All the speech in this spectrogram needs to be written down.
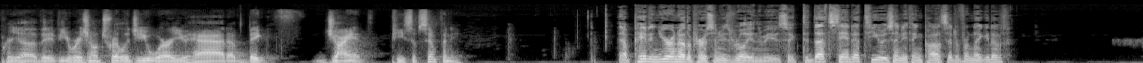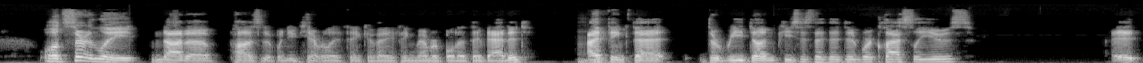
pre uh, the the original trilogy where you had a big giant piece of symphony. Now, Peyton, you're another person who's really into music. Did that stand out to you as anything positive or negative? Well, it's certainly not a positive when you can't really think of anything memorable that they've added. Mm-hmm. I think that the redone pieces that they did were classily used. It,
